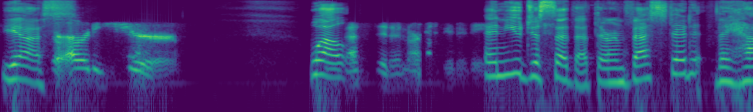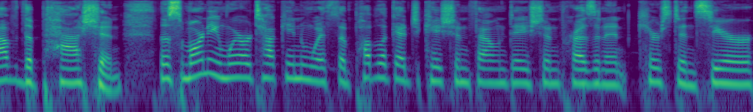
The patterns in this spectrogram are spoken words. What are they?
Yes. They're already here well, invested in our community. And you just said that they're invested, they have the passion. This morning we were talking with the Public Education Foundation president, Kirsten Sear,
